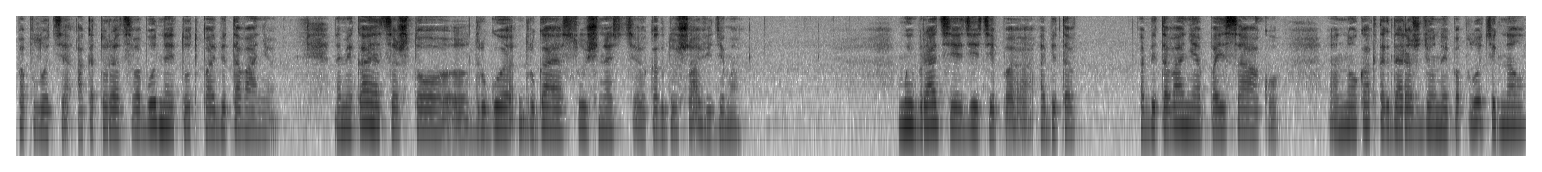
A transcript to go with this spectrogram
по плоти, а который от свободной, тот по обетованию. Намекается, что другое, другая сущность, как душа, видимо, мы, братья, дети обетования по Исааку. Но как тогда рожденный по плоти гнал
